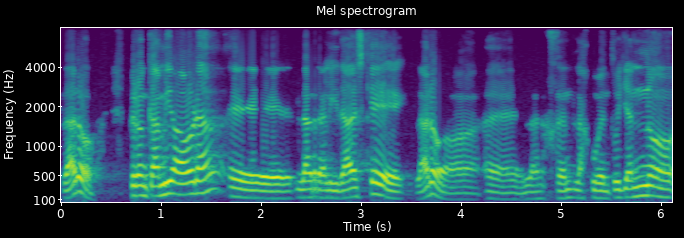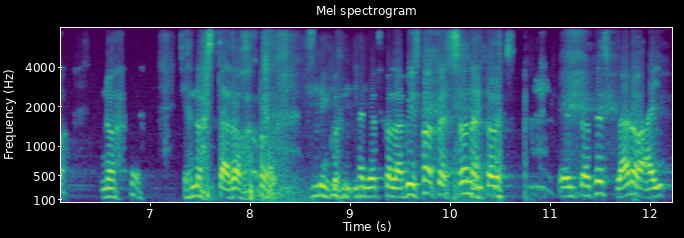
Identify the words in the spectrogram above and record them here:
claro, pero en cambio ahora eh, la realidad es que, claro, eh, la, juventud ya no, no, ya no ha estado 50 años con la misma persona, entonces, entonces claro, hay,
